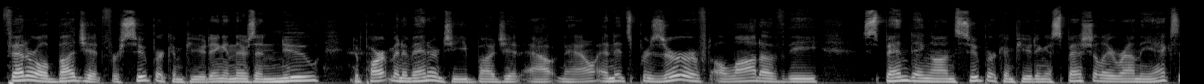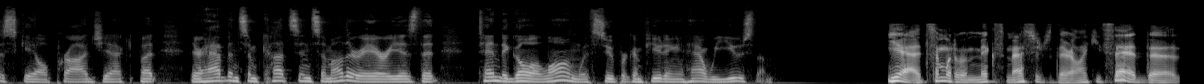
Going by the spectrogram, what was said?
federal budget for supercomputing, and there's a new Department of Energy budget out now, and it's preserved a lot of the spending on supercomputing, especially around the exascale project, but there have been some cuts in some other areas that tend to go along with supercomputing and how we use them. Yeah, it's somewhat of a mixed message there. Like you said, the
